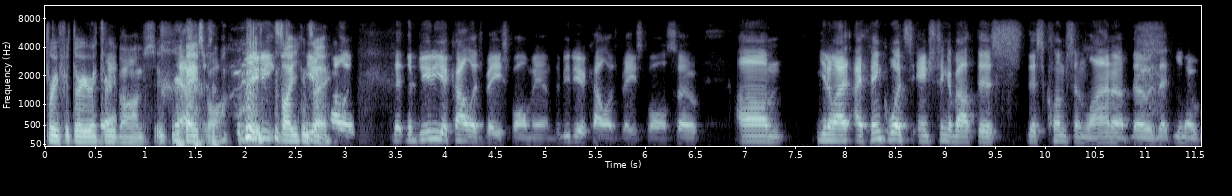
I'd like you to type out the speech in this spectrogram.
three for three with three Yeah. bombs. Yeah. baseball. the beauty- That's all you can of say. college- the, the beauty of college baseball, man. The beauty of college baseball. So, um, you know, I, I think what's interesting about this this Clemson lineup, though, is that you know,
